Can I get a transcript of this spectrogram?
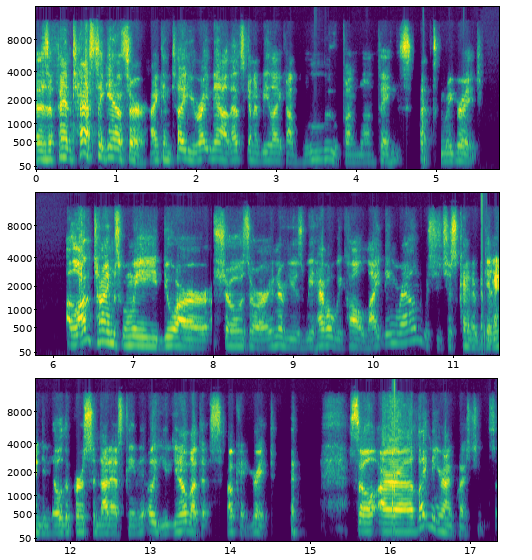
That is a fantastic answer. I can tell you right now, that's going to be like a loop on, things. That's going to be great. A lot of times when we do our shows or our interviews, we have what we call lightning round, which is just kind of getting to know the person, not asking, oh, you, you know about this. Okay, great. so our uh, lightning round questions.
